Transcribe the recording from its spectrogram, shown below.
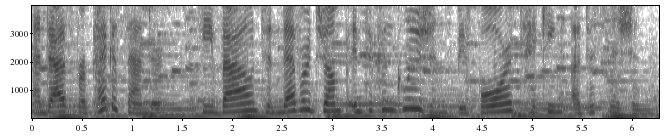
And as for Pegasander, he vowed to never jump into conclusions before taking a decision.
